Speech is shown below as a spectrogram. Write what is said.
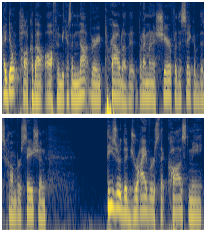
I don't talk about often because I'm not very proud of it, but I'm going to share for the sake of this conversation. These are the drivers that caused me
